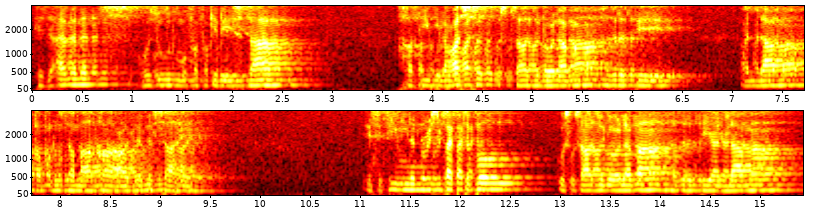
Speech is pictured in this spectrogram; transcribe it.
His Eminence, Huzur Mufakkir Islam, Khatib al-Asr, Ustaz al-Ulama, Hazrat Allama Qamar Zama Khan Azami Sahib, esteemed and respectable Ustaz al-Ulama, Hazrat Allama,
